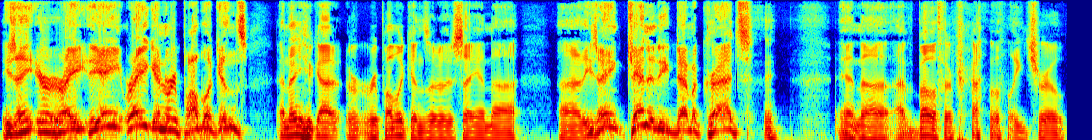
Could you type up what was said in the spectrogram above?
these ain't your they ain't Reagan Republicans, and then you got Republicans that are saying, uh, uh, these ain't Kennedy Democrats. and uh, both are probably true.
